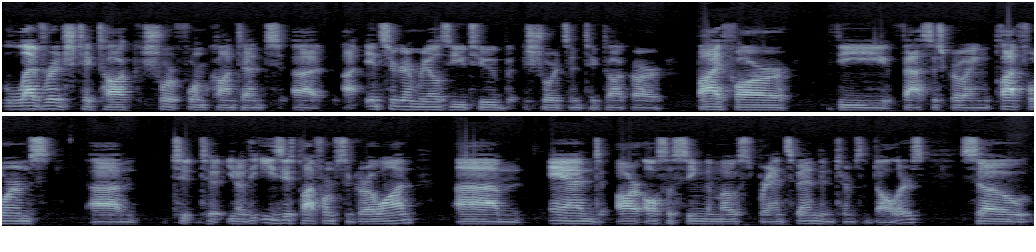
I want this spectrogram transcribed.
leverage TikTok short form content. Uh, uh, Instagram Reels, YouTube Shorts, and TikTok are by far the fastest growing platforms. Um, to, to you know the easiest platforms to grow on, um, and are also seeing the most brand spend in terms of dollars. So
